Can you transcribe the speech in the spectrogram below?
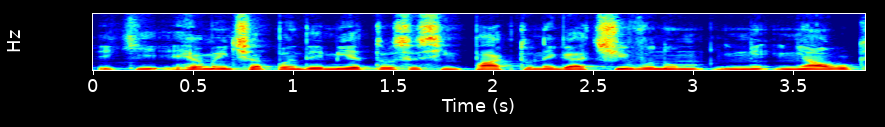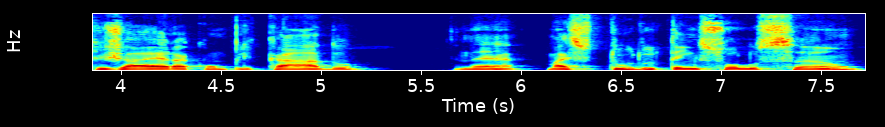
e que realmente a pandemia trouxe esse impacto negativo no, em, em, algo que já era complicado, né? Mas tudo tem solução,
